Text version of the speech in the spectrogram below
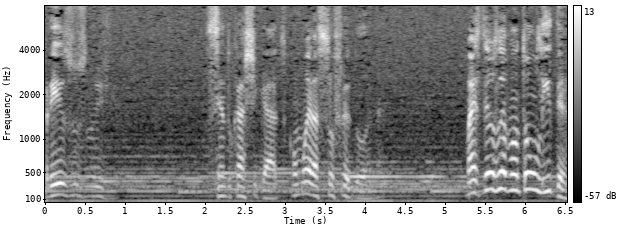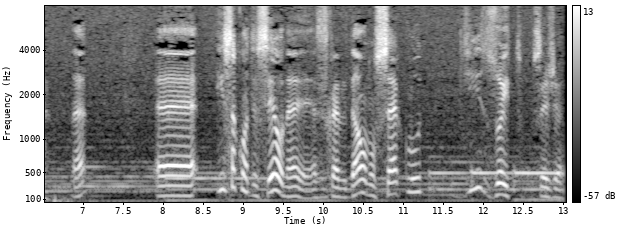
presos sendo castigados. Como era sofredor, né? Mas Deus levantou um líder, né? É, isso aconteceu, né? Essa escravidão no século 18, ou seja,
